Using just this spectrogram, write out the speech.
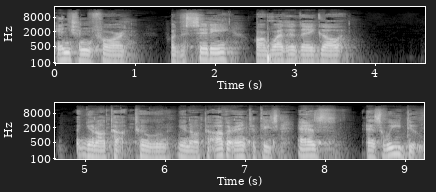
engine for, for the city, or whether they go you know, to, to, you know, to other entities as, as we do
